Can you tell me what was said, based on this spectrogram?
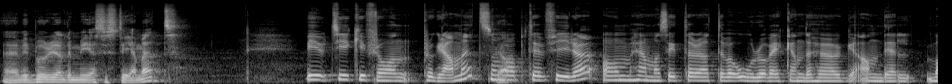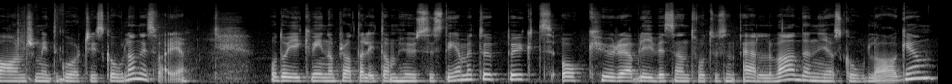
Eh, Vi började med systemet. Vi utgick ifrån programmet som Ja. var på TV4 om hemmasittare och att det var oroväckande hög andel barn som inte går till skolan i Sverige. Och då gick vi in och pratade lite om hur systemet är uppbyggt och hur det har blivit sedan 2011, den nya skollagen.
